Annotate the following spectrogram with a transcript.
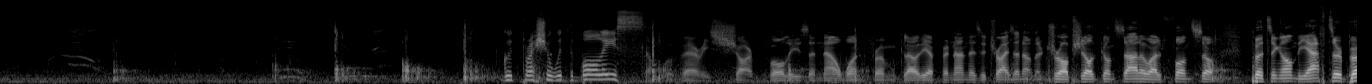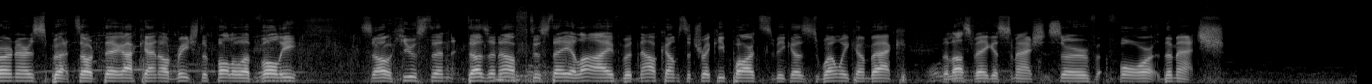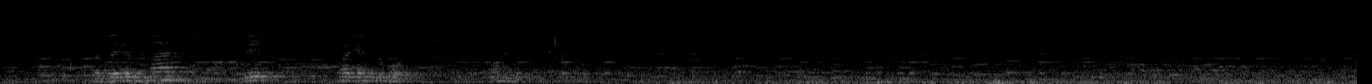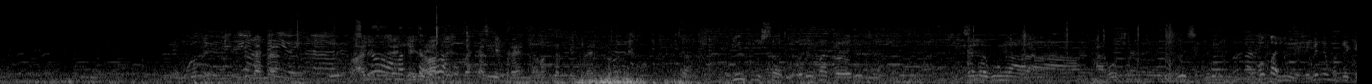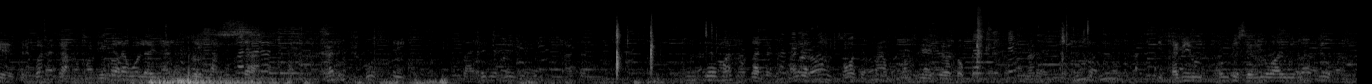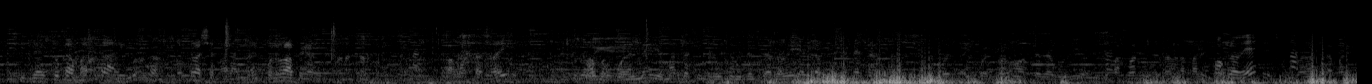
Good pressure with the volleys. Couple of very sharp volleys, and now one from Claudia Fernandez who tries another drop shot. Gonzalo Alfonso putting on the afterburners, but Ortega cannot reach the follow-up volley. So Houston does enough to stay alive, but now comes the tricky parts because when we come back, the Las Vegas Smash serve for the match. Las Vegas Smash no, si le toca marca y luego, no te no va a pegar. Aguantas ahí. Vamos. por el medio, Marta siempre gusta meterse a la rodilla, claro, se meten, ahí pues podemos hacer algún lío. Se pasó antes y se en la pared. ¿Cómo lo ves? Eso, pararon en la pared.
